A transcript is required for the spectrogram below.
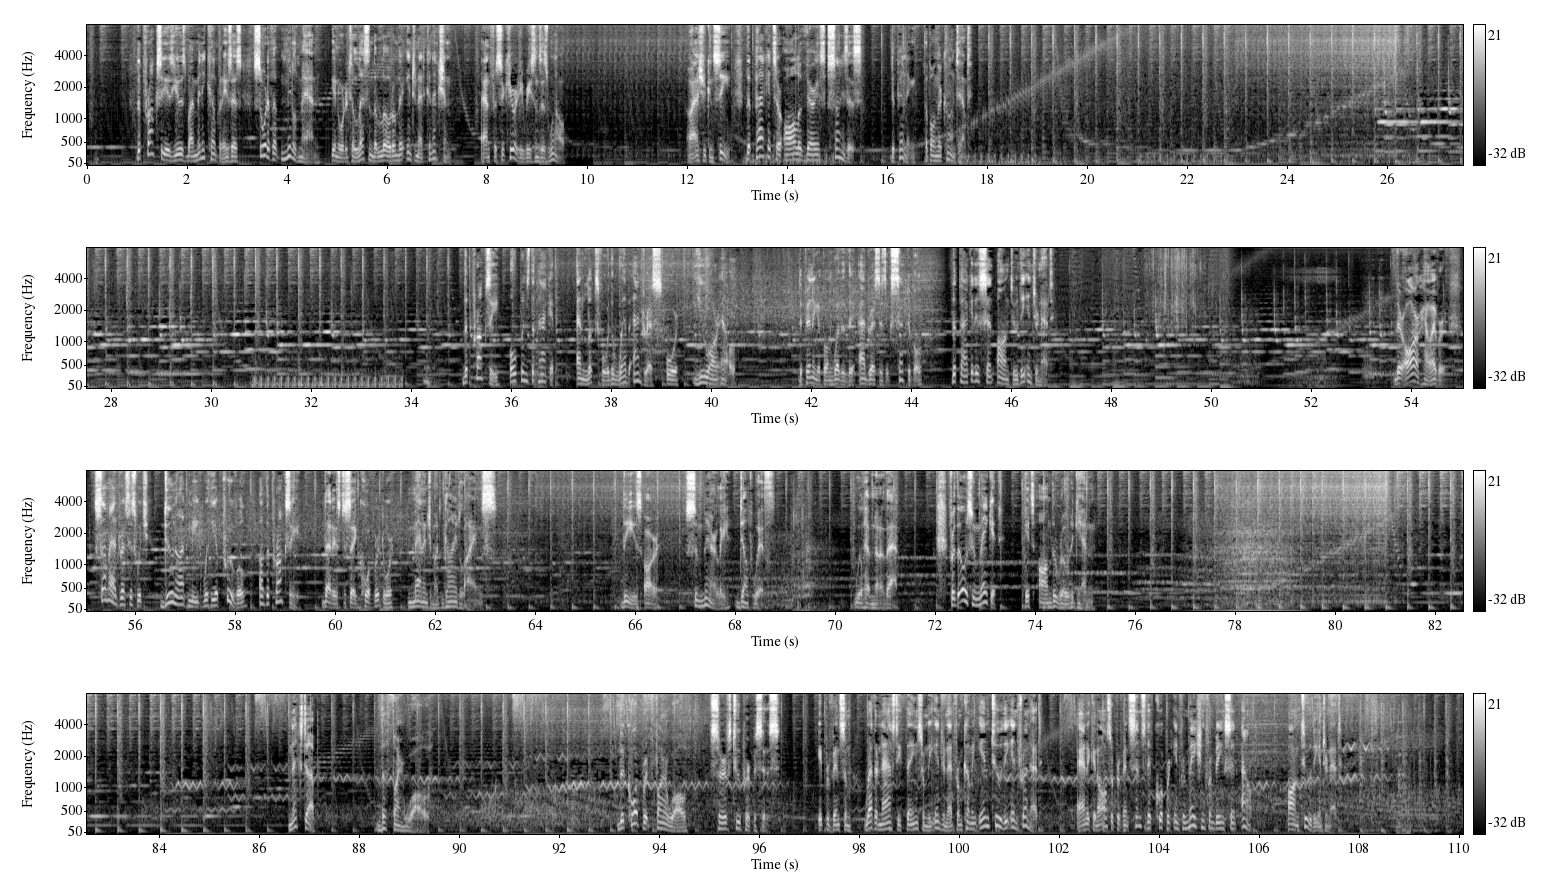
The proxy is used by many companies as sort of a middleman in order to lessen the load on their internet connection, and for security reasons as well. As you can see, the packets are all of various sizes, depending upon their content. The proxy opens the packet and looks for the web address or URL. Depending upon whether the address is acceptable, the packet is sent on to the internet. There are, however, some addresses which do not meet with the approval of the proxy, that is to say, corporate or management guidelines. These are summarily dealt with. We'll have none of that. For those who make it, it's on the road again. Next up, the firewall. The corporate firewall serves two purposes. It prevents some rather nasty things from the internet from coming into the intranet, and it can also prevent sensitive corporate information from being sent out onto the internet.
